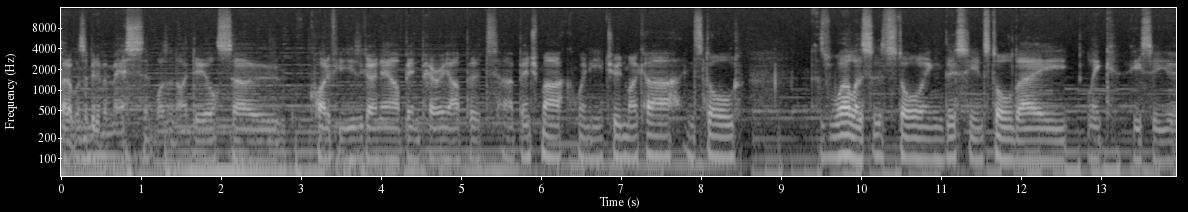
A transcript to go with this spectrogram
but it was a bit of a mess. It wasn't ideal. So quite a few years ago now, Ben Perry up at uh, Benchmark when he tuned my car installed, as well as installing this, he installed a Link ECU.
